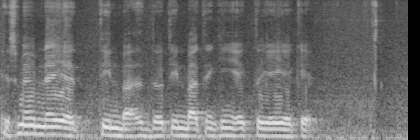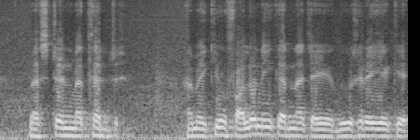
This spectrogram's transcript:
اس میں ہم نے یہ تین دو تین باتیں کی ایک تو یہی ہے کہ ویسٹرن میتھڈ ہمیں کیوں فالو نہیں کرنا چاہیے؟ دوسرے یہ کہ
